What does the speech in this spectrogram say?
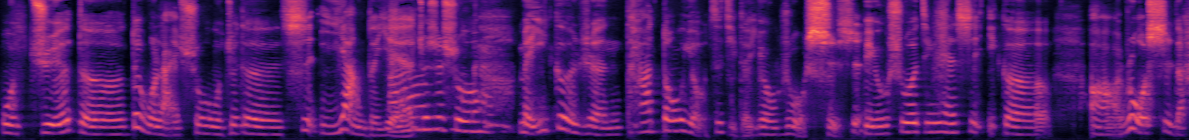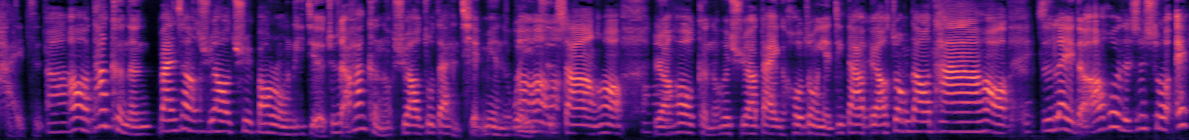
我觉得对我来说，我觉得是一样的耶。啊、就是说，每一个人他都有自己的优弱势，是，比如说今天是一个。啊、呃，弱势的孩子啊，哦，他可能班上需要去包容理解的，就是啊，他可能需要坐在很前面的位置上哈，哦哦、然后可能会需要戴一个厚重眼镜，大家不要撞到他哈之类的。啊，或者是说，哎，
